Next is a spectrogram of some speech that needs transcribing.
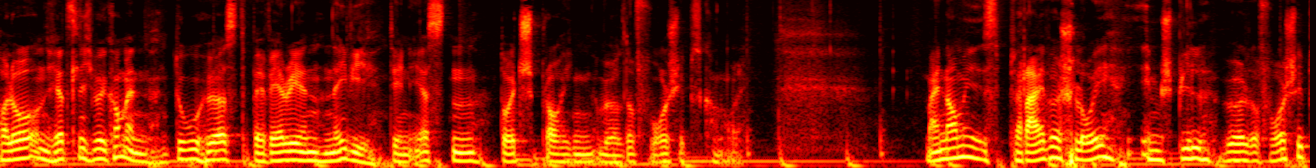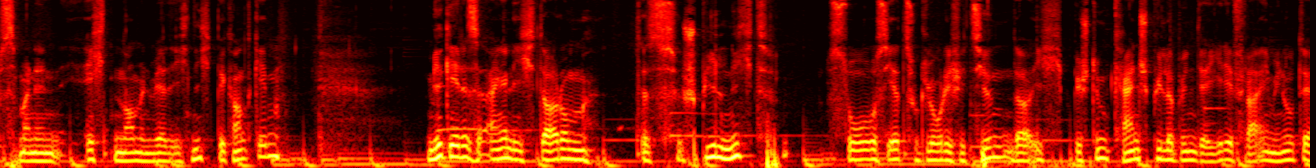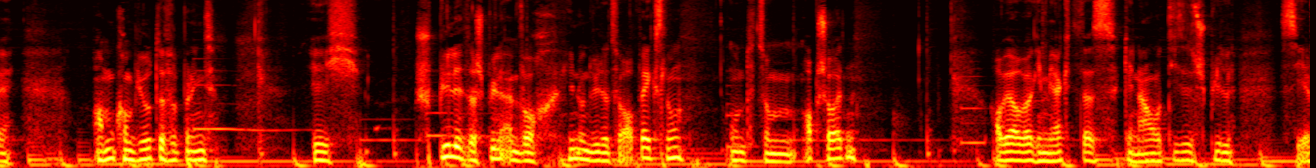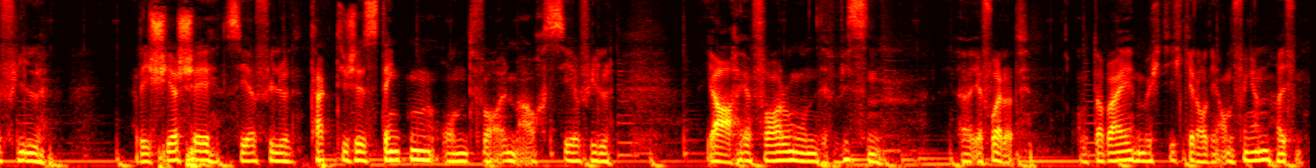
Hallo und herzlich willkommen. Du hörst Bavarian Navy, den ersten deutschsprachigen World of Warships Kanal. Mein Name ist Reiber Schleu im Spiel World of Warships. Meinen echten Namen werde ich nicht bekannt geben. Mir geht es eigentlich darum, das Spiel nicht so sehr zu glorifizieren, da ich bestimmt kein Spieler bin, der jede freie Minute am Computer verbringt. Ich spiele das Spiel einfach hin und wieder zur Abwechslung und zum Abschalten. Habe aber gemerkt, dass genau dieses Spiel sehr viel Recherche, sehr viel taktisches Denken und vor allem auch sehr viel ja, Erfahrung und Wissen äh, erfordert. Und dabei möchte ich gerade Anfängern helfen.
